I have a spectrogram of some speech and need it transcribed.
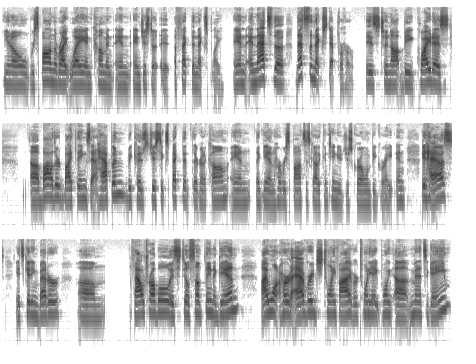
you know, respond the right way and come and, and, and just uh, affect the next play. And and that's the that's the next step for her is to not be quite as uh, bothered by things that happen because just expect that they're going to come. And again, her response has got to continue to just grow and be great. And it has. It's getting better. Um, foul trouble is still something. Again, I want her to average 25 or 28 point uh, minutes a game.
